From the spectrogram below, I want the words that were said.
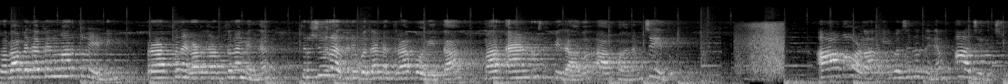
സഭാപിതാക്കന്മാർക്ക് വേണ്ടി പ്രാർത്ഥനകൾ നടത്തണമെന്ന് തൃശൂർ അതിരൂപത മെത്രാപൊലീത്ത മാർ ആൻഡ്രൂസ് പിതാവ് ആഹ്വാനം ചെയ്തു. ആഗോള യുവജന ദിനം ആചരിച്ചു.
